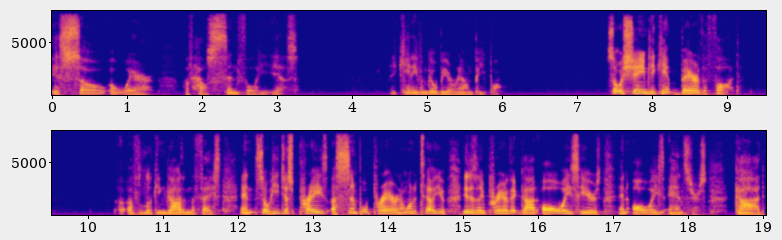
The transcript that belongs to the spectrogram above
is so aware of how sinful he is. He can't even go be around people. So ashamed, he can't bear the thought of looking God in the face. And so he just prays a simple prayer. And I want to tell you, it is a prayer that God always hears and always answers God,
